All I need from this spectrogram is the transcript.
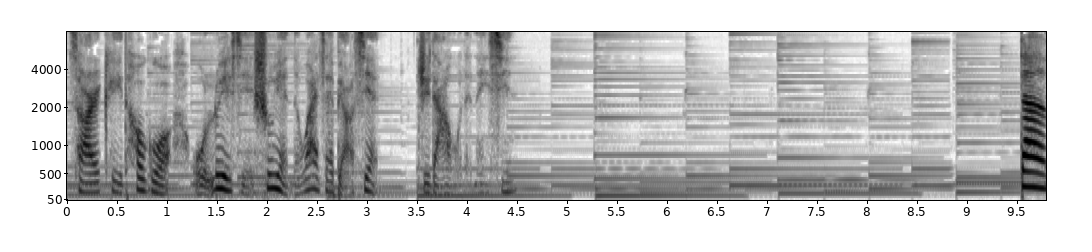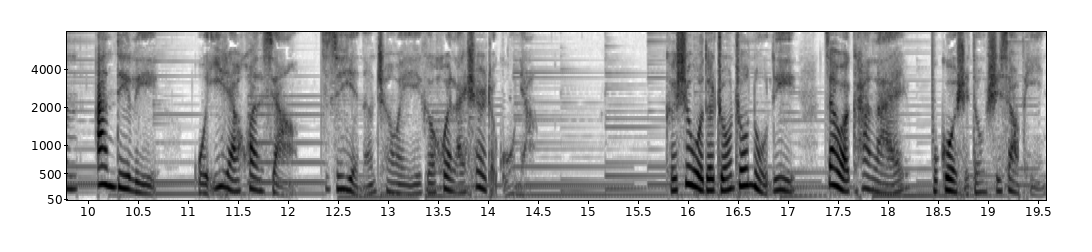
从而可以透过我略显疏远的外在表现，直达我的内心。但暗地里，我依然幻想自己也能成为一个会来事儿的姑娘。可是我的种种努力，在我看来不过是东施效颦。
